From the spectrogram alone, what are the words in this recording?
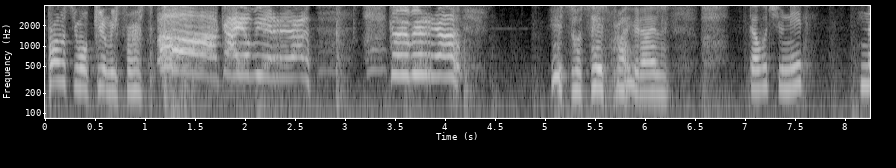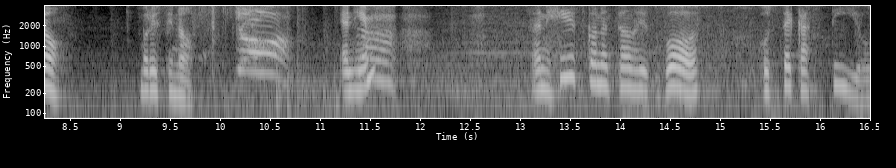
Promise you won't kill me first. Ah! Cayo Villarreal! Cayo Villarreal! It's Jose's private island. Got what you need? No, but it's enough. And him? And he's gonna tell his boss, Jose Castillo,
